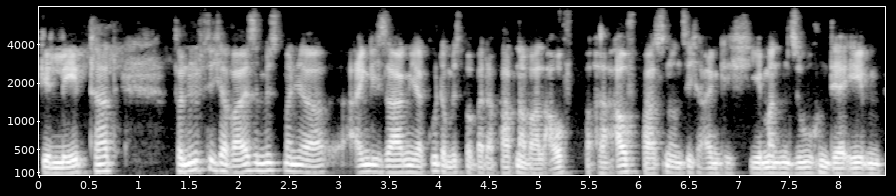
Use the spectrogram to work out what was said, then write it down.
gelebt hat vernünftigerweise müsste man ja eigentlich sagen, ja gut, da müsste man bei der Partnerwahl auf, äh, aufpassen und sich eigentlich jemanden suchen, der eben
